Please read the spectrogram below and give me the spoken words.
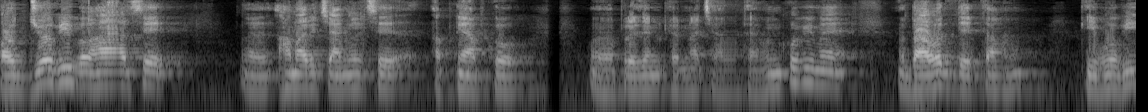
और जो भी बाहर से हमारे चैनल से अपने आप को प्रेजेंट करना चाहता है, उनको भी मैं दावत देता हूँ कि वो भी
